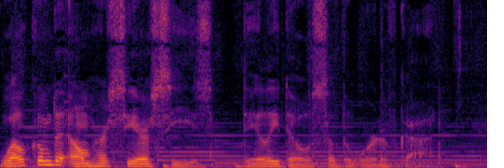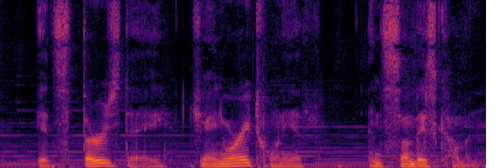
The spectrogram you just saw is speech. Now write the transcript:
Welcome to Elmhurst CRC's Daily Dose of the Word of God. It's Thursday, January 20th, and Sunday's coming.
